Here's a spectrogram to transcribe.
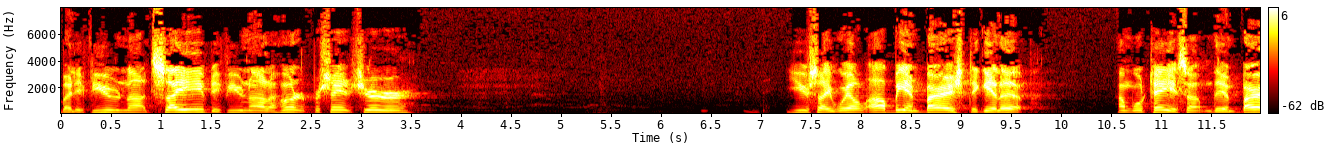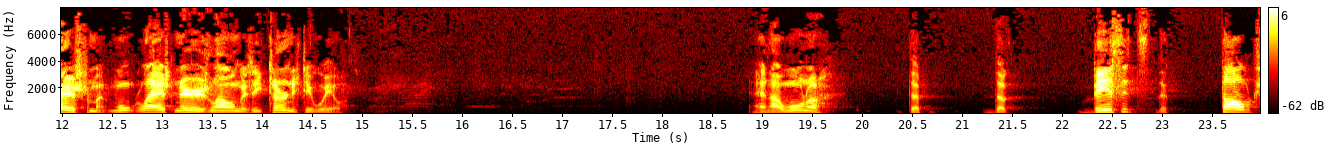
But if you're not saved, if you're not 100% sure, you say, well, I'll be embarrassed to get up. I'm going to tell you something. The embarrassment won't last near as long as eternity will. And I want to, the, the visits, the thoughts,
